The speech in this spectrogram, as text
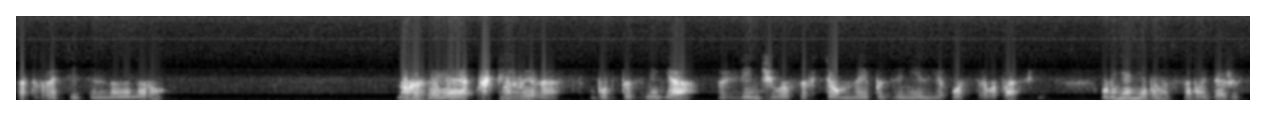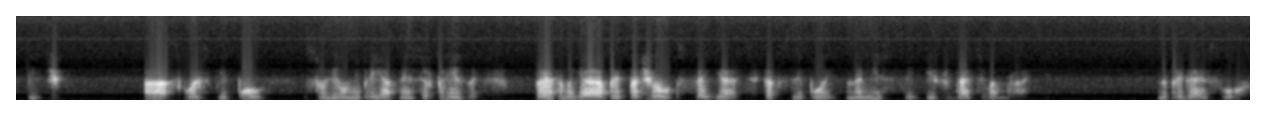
отвратительную нору. Но когда я в первый раз, будто змея, ввинчивался в темные подземелья острова Пасхи, у меня не было с собой даже спичек, а скользкий пол сулил неприятные сюрпризы, поэтому я предпочел стоять, как слепой, на месте и ждать во мраке. Напрягая слух,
